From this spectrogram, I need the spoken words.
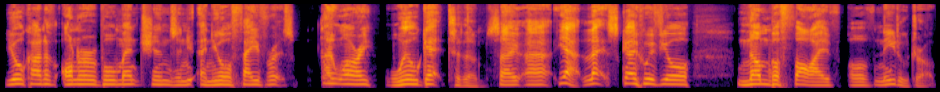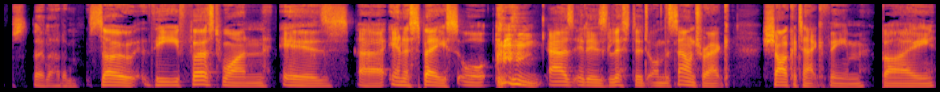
your kind of honourable mentions and and your favourites, don't worry, we'll get to them. So uh, yeah, let's go with your number five of needle drops, then, Adam. So the first one is uh, Inner Space, or as it is listed on the soundtrack, Shark Attack theme by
